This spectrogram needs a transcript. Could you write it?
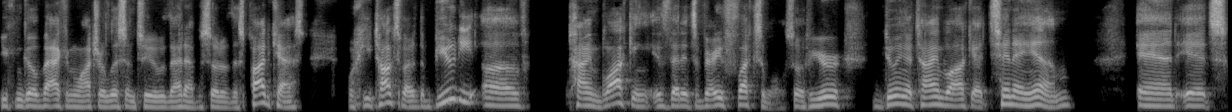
you can go back and watch or listen to that episode of this podcast where he talks about it. The beauty of time blocking is that it's very flexible. So if you're doing a time block at 10 a.m. and it's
